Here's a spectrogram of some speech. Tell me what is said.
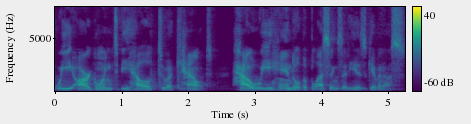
we are going to be held to account how we handle the blessings that He has given us.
